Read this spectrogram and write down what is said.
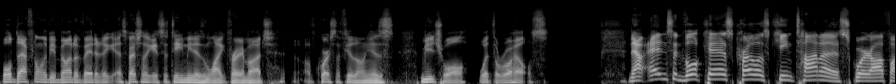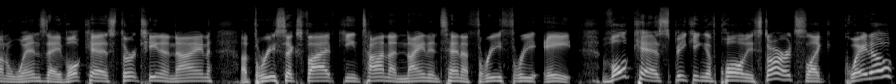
will definitely be motivated, especially against a team he doesn't like very much. Of course, the feeling is mutual with the Royals. Now, Edinson Volquez, Carlos Quintana square off on Wednesday. Volquez 13 and 9, a 3.65. Quintana 9 and 10, a 3.38. Volquez, speaking of quality starts, like Cueto,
